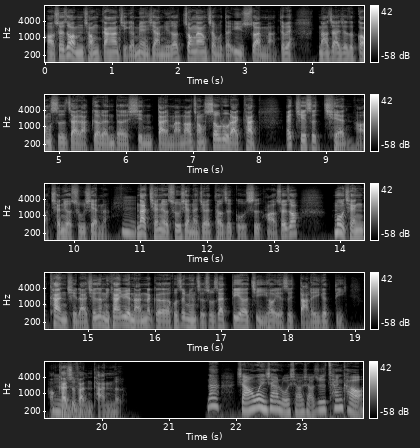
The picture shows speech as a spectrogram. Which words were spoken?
哦，所以说我们从刚刚几个面向，你说中央政府的预算嘛，对不对？然后再就是公司债啦，个人的信贷嘛，然后从收入来看，哎，其实钱啊，钱有出现了，嗯，那钱有出现了，就会投资股市啊。所以说目前看起来，其实你看越南那个胡志明指数在第二季以后也是打了一个底，好，开始反弹了。那想要问一下罗小小，就是参考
